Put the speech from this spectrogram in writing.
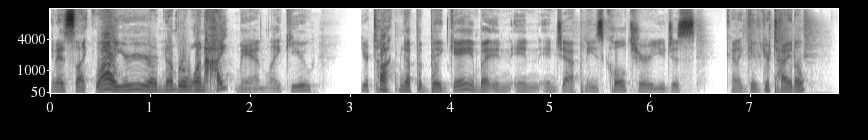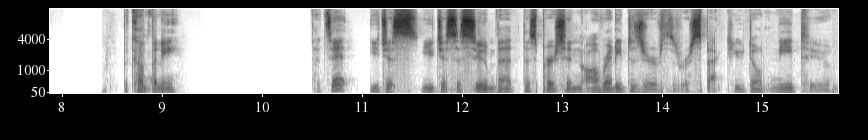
and it's like, wow, you're your number one hype man. Like you, you're talking up a big game. But in in in Japanese culture, you just kind of give your title, the company. That's it. You just you just assume that this person already deserves the respect. You don't need to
